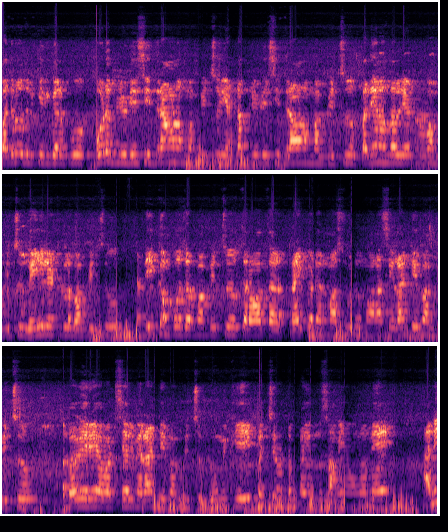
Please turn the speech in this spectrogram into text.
పది రోజులకి ఇది కలుపు ఓడబ్ల్యూడిసి ద్రావణం పంపించు ఎన్డబ్ల్యూడిసి ద్రావణం పంపించు పదిహేను వందల లీటర్లు పంపించు వెయ్యి లీటర్లు పంపించు డీకంపోజర్ పంపించు తర్వాత ట్రైకోడర్మా సూడోమోనాస్ ఇలాంటివి పంపించు బవేరియా వట్సెల్మ్ ఇలాంటివి పంపించు భూమికి పచ్చిరొట్ట పైర్ల సమయంలోనే అని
